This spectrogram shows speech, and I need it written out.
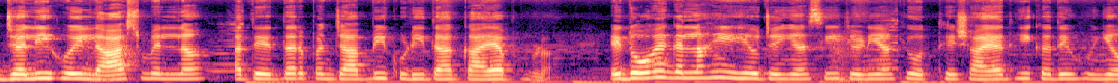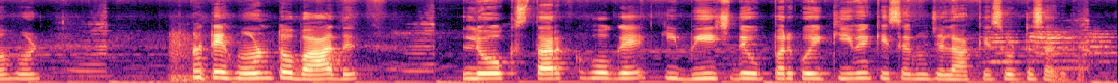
ਜਲੀ ਹੋਈ লাশ ਮਿਲਣਾ ਅਤੇ ਇੱਧਰ ਪੰਜਾਬੀ ਕੁੜੀ ਦਾ ਗਾਇਬ ਹੋਣਾ। ਇਹ ਦੋਵੇਂ ਗੱਲਾਂ ਹੀ ਇਹੋ ਜਿਹੀਆਂ ਸੀ ਜਿਹੜੀਆਂ ਕਿ ਉੱਥੇ ਸ਼ਾਇਦ ਹੀ ਕਦੇ ਹੋਈਆਂ ਹੋਣ ਅਤੇ ਹੋਣ ਤੋਂ ਬਾਅਦ ਲੋਕ ਸਤਰਕ ਹੋ ਗਏ ਕਿ ਬੀਚ ਦੇ ਉੱਪਰ ਕੋਈ ਕਿਵੇਂ ਕਿਸੇ ਨੂੰ ਜਲਾ ਕੇ ਸੁੱਟ ਸਕਦਾ ਹੈ।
